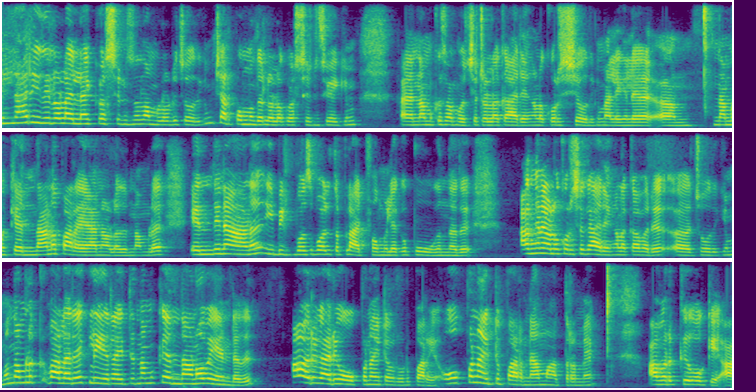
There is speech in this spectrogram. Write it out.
എല്ലാ രീതിയിലുള്ള എല്ലാ ക്വസ്റ്റ്യൻസും നമ്മളോട് ചോദിക്കും. ചെറുപ്പം മുതലുള്ള ക്വസ്റ്റ്യൻസ് ചോദിക്കും. നമുക്ക് സംഭവിച്ചിട്ടുള്ള കാര്യങ്ങളെക്കുറിച്ച് ചോദിക്കും. അല്ലെങ്കിൽ നമുക്ക് എന്താണ് പറയാനുള്ളത്? നമ്മൾ എന്തിനാണ് ഈ ബിഗ് ബോസ് പോലത്തെ പ്ലാറ്റ്ഫോമിലേക്ക് പോകുന്നത്? അങ്ങനെയുള്ള കുറച്ച് കാര്യങ്ങളൊക്കെ അവർ ചോദിക്കുമ്പോൾ നമ്മൾ വളരെ ക്ലിയർ ആയിട്ട് നമുക്ക് എന്താണോ വേണ്ടത് ആ ഒരു കാര്യം ഓപ്പൺ ആയിട്ട് അവരോട് പറയാം. ഓപ്പൺ ആയിട്ട് പറഞ്ഞാൽ മാത്രമേ അവർക്ക് ഓക്കെ ആ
